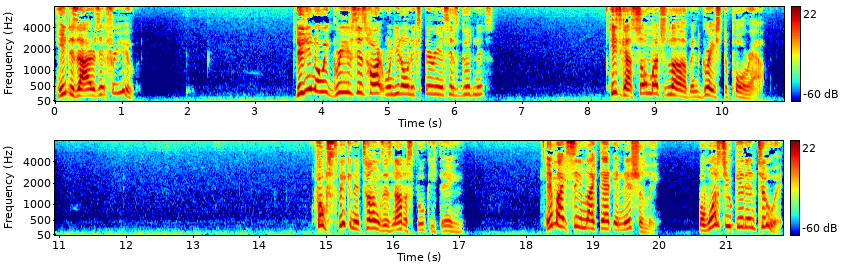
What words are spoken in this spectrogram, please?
He desires it for you. Do you know it grieves his heart when you don't experience his goodness? He's got so much love and grace to pour out. Folks, speaking in tongues is not a spooky thing. It might seem like that initially, but once you get into it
